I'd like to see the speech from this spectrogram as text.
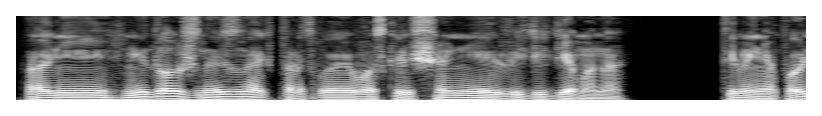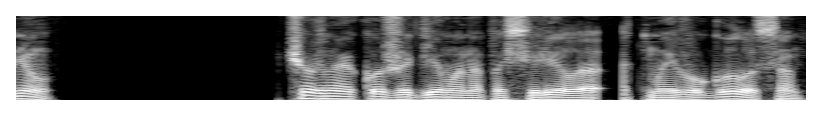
Они не должны знать про твое воскрешение в виде демона. Ты меня понял? Черная кожа демона посерела от моего голоса,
